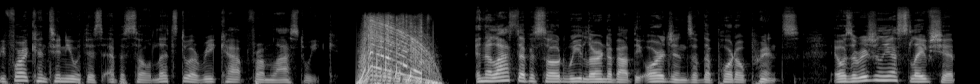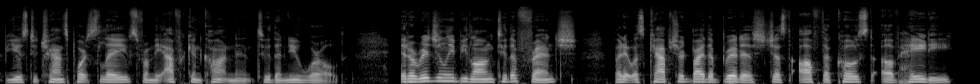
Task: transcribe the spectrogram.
Before I continue with this episode, let's do a recap from last week. In the last episode, we learned about the origins of the Port au Prince. It was originally a slave ship used to transport slaves from the African continent to the New World. It originally belonged to the French, but it was captured by the British just off the coast of Haiti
